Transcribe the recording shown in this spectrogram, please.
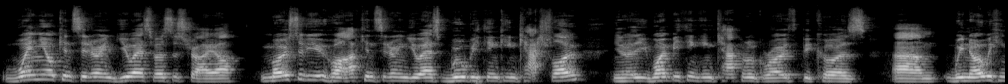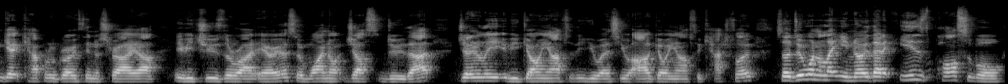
when you're considering US versus Australia, most of you who are considering US will be thinking cash flow. You know, you won't be thinking capital growth because um, we know we can get capital growth in Australia if you choose the right area. So why not just do that? Generally, if you're going after the US, you are going after cash flow. So I do want to let you know that it is possible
